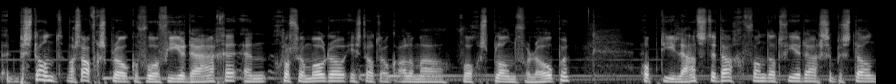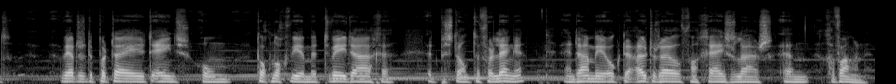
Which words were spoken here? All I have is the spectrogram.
Het bestand was afgesproken voor vier dagen en grosso modo is dat ook allemaal volgens plan verlopen. Op die laatste dag van dat vierdaagse bestand werden de partijen het eens om toch nog weer met twee dagen het bestand te verlengen en daarmee ook de uitruil van gijzelaars en gevangenen.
